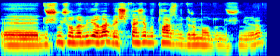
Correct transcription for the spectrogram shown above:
e, düşmüş olabiliyorlar. Beşiktaş'ta bu tarz bir durum olduğunu düşünüyorum.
